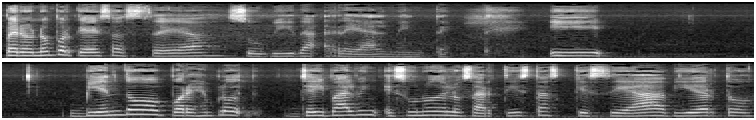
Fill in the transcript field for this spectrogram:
pero no porque esa sea su vida realmente. Y viendo, por ejemplo, J Balvin es uno de los artistas que se ha abierto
